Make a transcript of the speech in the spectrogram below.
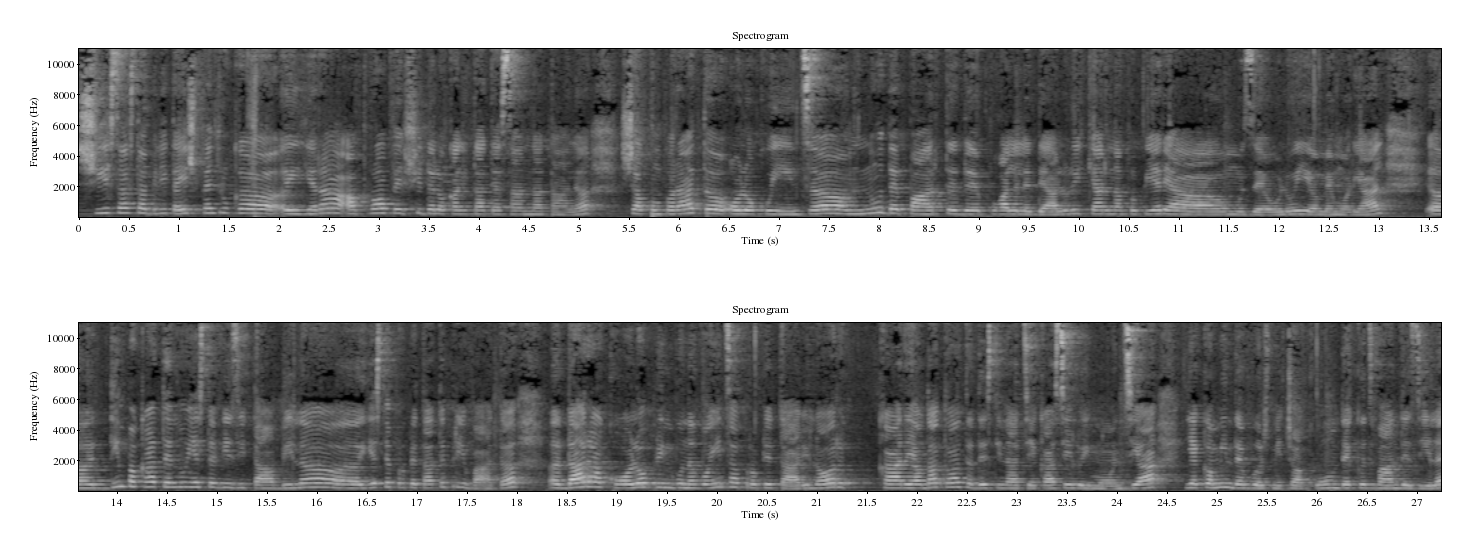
și s-a stabilit aici pentru că era aproape și de localitatea sa natală și a cumpărat o locuință nu departe de poalele dealului, chiar în apropierea muzeului memorial din păcate nu este vizitabilă, este proprietate privată, dar acolo, prin bunăvoința proprietarilor, care i-au dat o altă destinație casei lui Monția, e cămin de vârstnici acum, de câțiva ani de zile,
